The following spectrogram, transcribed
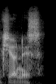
restricciones.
